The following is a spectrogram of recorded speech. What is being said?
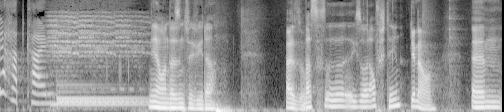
der hat keinen. Ja, und da sind wir wieder. Also, Was, äh, ich soll aufstehen? genau. Ähm,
